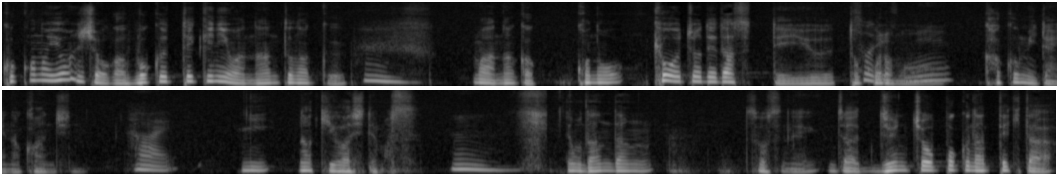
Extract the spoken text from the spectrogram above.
ここの4章が僕的にはなんとなくうん、まあなんかこの強調で出すっていうところも書くみたいな感じはい、にな気がしてます。うん、でもだんだんそうですね。じゃあ順調っぽくなってきた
